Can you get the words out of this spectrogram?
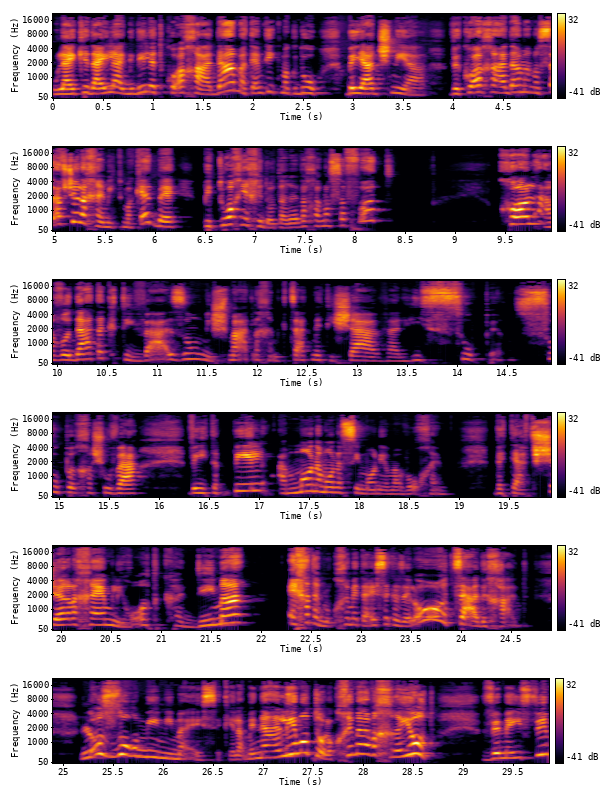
אולי כדאי להגדיל את כוח האדם, אתם תתמקדו ביד שנייה, וכוח האדם הנוסף שלכם יתמקד בפיתוח יחידות הרווח הנוספות. כל עבודת הכתיבה הזו נשמעת לכם קצת מתישה, אבל היא סופר סופר חשובה, והיא תפיל המון המון אסימונים עבורכם, ותאפשר לכם לראות קדימה איך אתם לוקחים את העסק הזה לא צעד אחד, לא זורמים עם העסק, אלא מנהלים אותו, לוקחים עליו אחריות, ומעיפים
